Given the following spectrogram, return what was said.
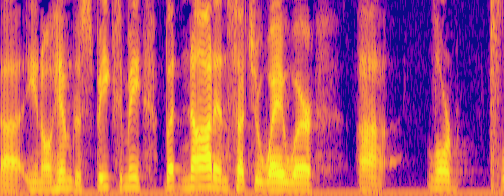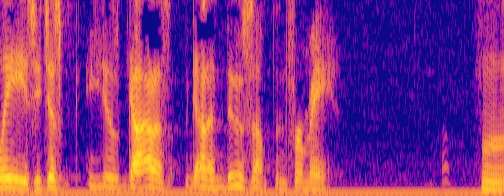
uh, you know, Him to speak to me, but not in such a way where, uh, Lord, please, you just you just gotta gotta do something for me. Hmm.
